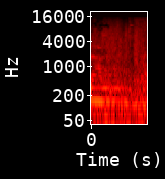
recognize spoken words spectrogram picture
blood.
